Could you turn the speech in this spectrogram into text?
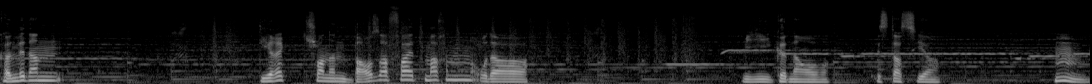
Können wir dann direkt schon einen Bowser-Fight machen? Oder wie genau ist das hier? Hm.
